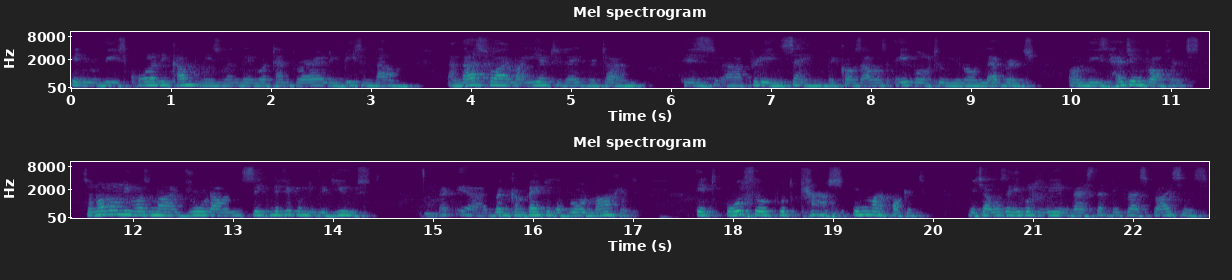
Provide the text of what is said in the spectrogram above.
in these quality companies when they were temporarily beaten down. And that's why my year to date return is uh, pretty insane because I was able to, you know, leverage on these hedging profits. So not only was my drawdown significantly reduced uh, when compared to the broad market, it also put cash in my pocket, which I was able to reinvest at depressed prices.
